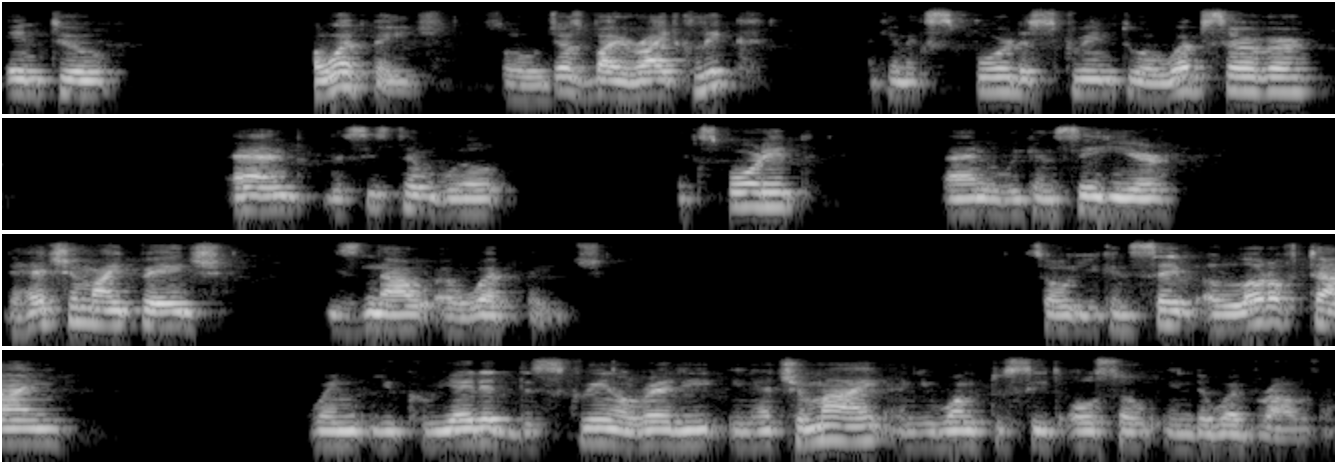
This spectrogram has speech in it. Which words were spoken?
into a web page. So just by right click, I can export the screen to a web server and the system will export it and we can see here the HMI page is now a web page. So you can save a lot of time when you created the screen already in HMI and you want to see it also in the web browser.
